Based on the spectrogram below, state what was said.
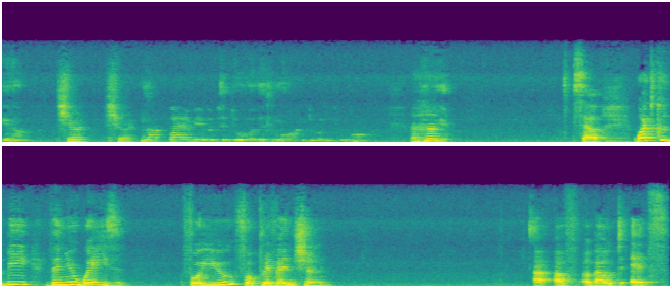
You know, Sure, sure. not that I'm able to do a little more and do a little more. Uh-huh. So, what could be the new ways for you for prevention uh, of about AIDS?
